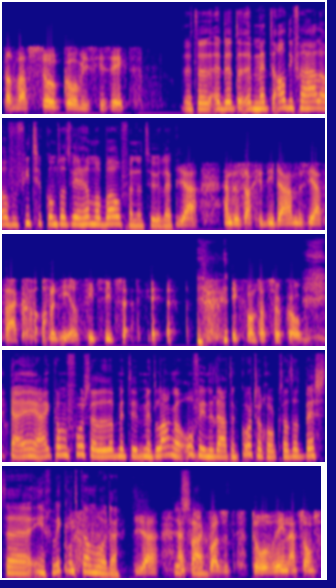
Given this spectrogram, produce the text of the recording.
Dat was zo'n komisch gezicht. Dat, eh, met al die verhalen over fietsen komt dat weer helemaal boven natuurlijk. Ja, en dan zag je die dames ja, vaak op een herenfiets fietsen. ik vond dat zo komisch. Ja, ja, ja, ik kan me voorstellen dat met, met lange of inderdaad een korte rok... dat dat best eh, ingewikkeld kan worden. Ja, Dus, en vaak eh, was het eroverheen en soms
